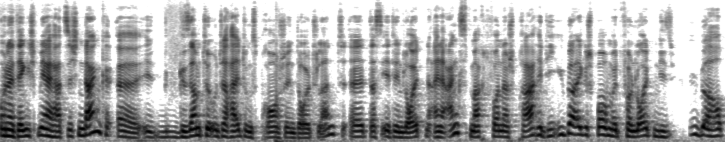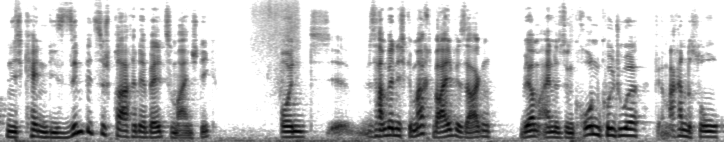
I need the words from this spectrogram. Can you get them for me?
Und dann denke ich mir, herzlichen Dank, äh, gesamte Unterhaltungsbranche in Deutschland, äh, dass ihr den Leuten eine Angst macht vor einer Sprache, die überall gesprochen wird, von Leuten, die es überhaupt nicht kennen. Die simpelste Sprache der Welt zum Einstieg. Und äh, das haben wir nicht gemacht, weil wir sagen, wir haben eine Synchronenkultur, wir machen das so,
